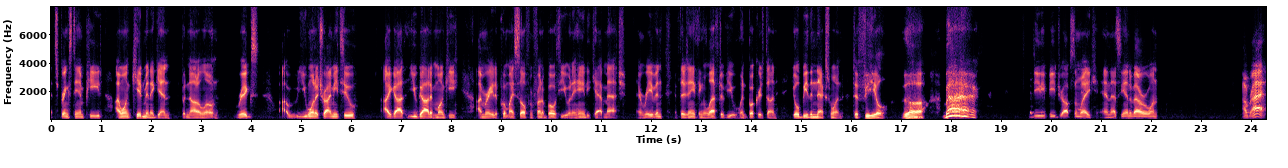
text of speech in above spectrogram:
At Spring Stampede, I want Kidman again, but not alone. Riggs, uh, you want to try me too? I got you got it, monkey. I'm ready to put myself in front of both of you in a handicap match. And Raven, if there's anything left of you when Booker's done, you'll be the next one to feel the bang. DDP drops the mic, and that's the end of hour one. All right.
